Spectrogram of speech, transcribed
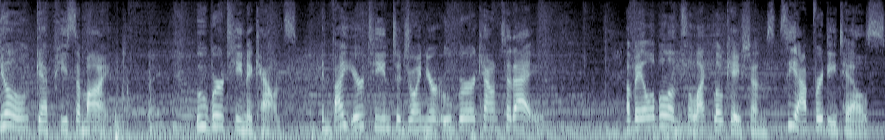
You'll get peace of mind. Uber Teen Accounts. Invite your teen to join your Uber account today. Available in select locations. See app for details.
